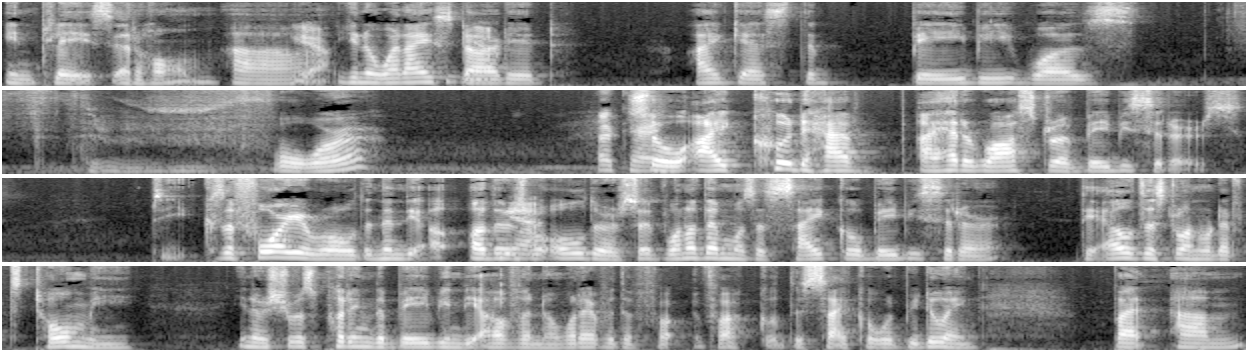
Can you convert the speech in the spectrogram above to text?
in place at home. Uh, Yeah. You know, when I started, I guess the baby was th- four. Okay. So I could have, I had a roster of babysitters because a four year old and then the others Yeah. were older. So if one of them was a psycho babysitter, the eldest one would have told me, you know, she was putting the baby in the oven or whatever the fu- fuck the psycho would be doing. But um,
